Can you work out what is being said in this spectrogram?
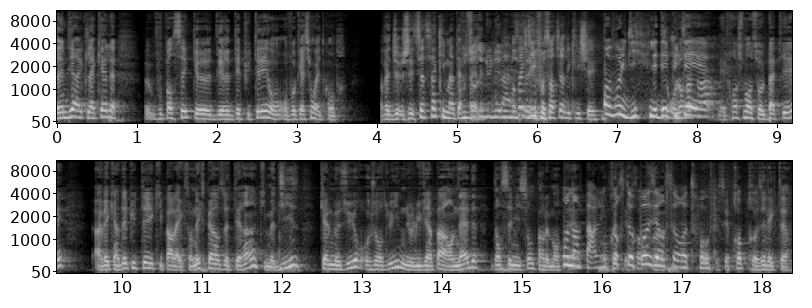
allez me dire avec laquelle euh, vous pensez que des députés ont, vocation à être contre. En fait, c'est ça qui m'interpelle. C'est pour ça que je dis qu'il faut sortir du cliché. On vous le dit, les députés. Mais franchement, sur le papier, avec un député qui parle avec son expérience de terrain, qui me dise quelle mesure aujourd'hui ne lui vient pas en aide dans ses missions de parlementaire. On en parle. Une courte pause et on se retrouve. Ses propres électeurs.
